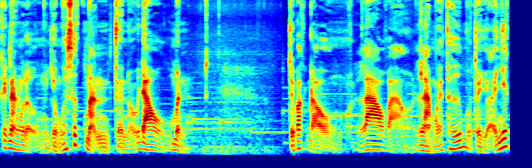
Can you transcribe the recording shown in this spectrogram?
cái năng lượng dùng cái sức mạnh từ nỗi đau của mình. Tôi bắt đầu lao vào làm cái thứ mà tôi giỏi nhất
